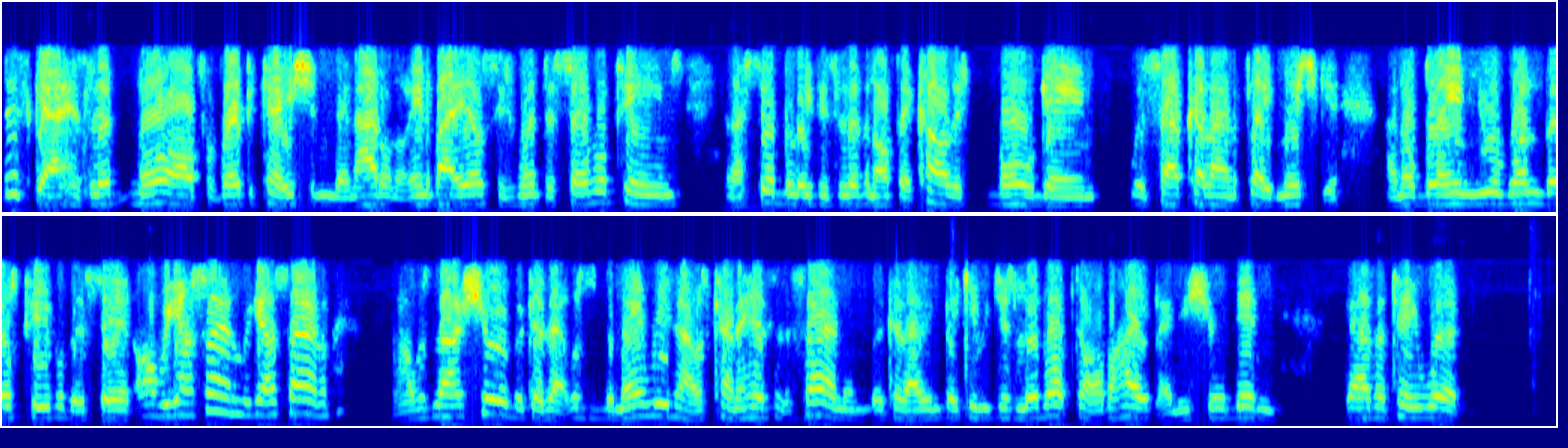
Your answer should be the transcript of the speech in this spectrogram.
This guy has lived more off of reputation than I don't know anybody else. He's went to several teams, and I still believe he's living off that college bowl game with South Carolina played Michigan. I know, Blaine, you were one of those people that said, "Oh, we got to sign him. We got to sign him." I was not sure because that was the main reason I was kind of hesitant to sign him because I didn't think he would just live up to all the hype, and he sure didn't. Guys, I tell you what.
